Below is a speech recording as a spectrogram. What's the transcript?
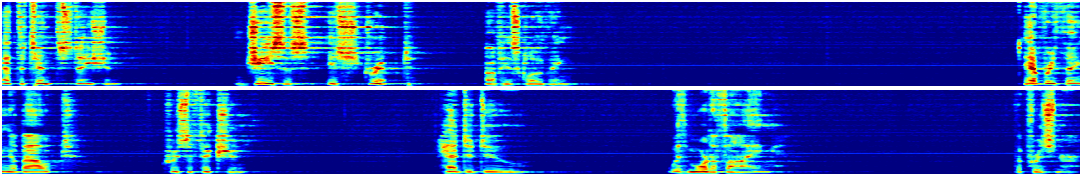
At the tenth station, Jesus is stripped of his clothing. Everything about crucifixion had to do with mortifying the prisoner.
